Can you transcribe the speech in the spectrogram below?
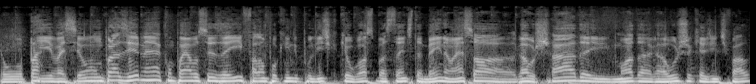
Opa. E vai ser um prazer, né? Acompanhar vocês aí, falar um pouquinho de política que eu gosto bastante também, não é só gauchada e moda gaúcha que a gente fala.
